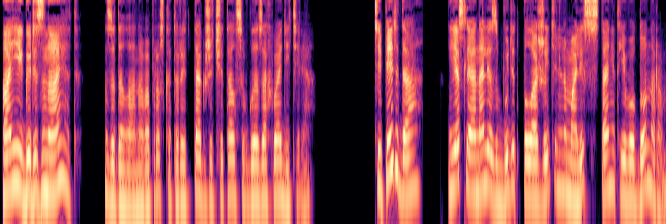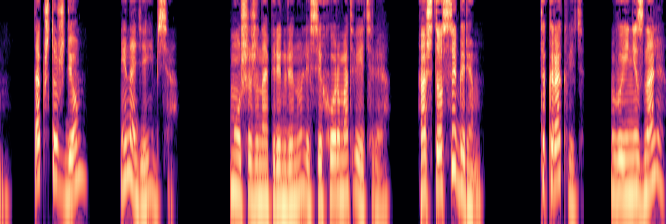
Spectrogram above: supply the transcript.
«А Игорь знает?» — задала она вопрос, который также читался в глазах водителя. «Теперь да. Если анализ будет положительным, Алиса станет его донором. Так что ждем и надеемся». Муж и жена переглянулись и хором ответили. «А что с Игорем?» «Так рак ведь. Вы и не знали?»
